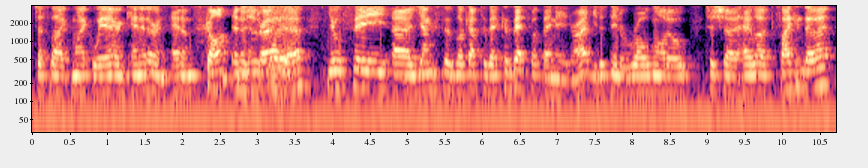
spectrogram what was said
just like Mike Weir in Canada and Adam Scott in Australia, you'll see uh, youngsters look up to that because that's what they need, right? You just need a role model to show, hey, look, if I can do it,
